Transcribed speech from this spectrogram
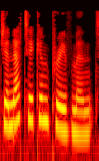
Genetic improvement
